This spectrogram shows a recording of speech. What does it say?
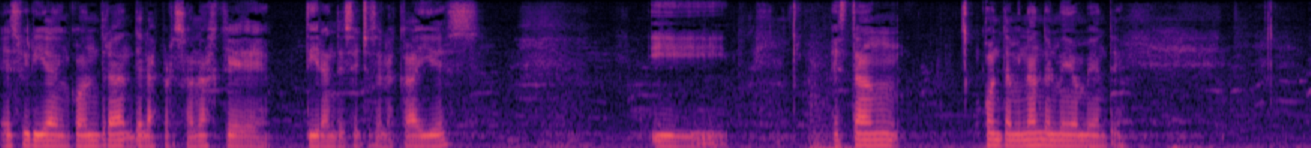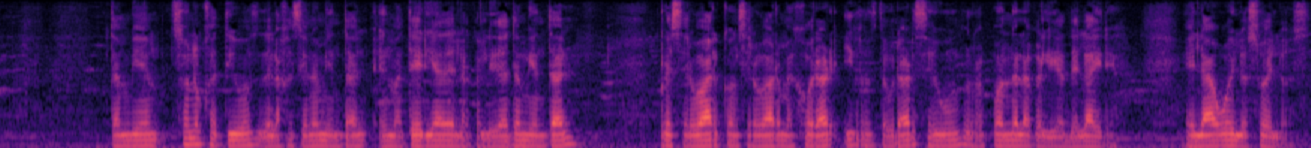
Eso iría en contra de las personas que tiran desechos a las calles y están contaminando el medio ambiente. También son objetivos de la gestión ambiental en materia de la calidad ambiental preservar, conservar, mejorar y restaurar según corresponda la calidad del aire, el agua y los suelos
